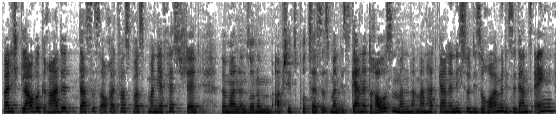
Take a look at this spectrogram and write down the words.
weil ich glaube, gerade das ist auch etwas, was man ja feststellt, wenn man in so einem Abschiedsprozess ist. Man ist gerne draußen, man, man hat gerne nicht so diese Räume, diese ganz engen,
